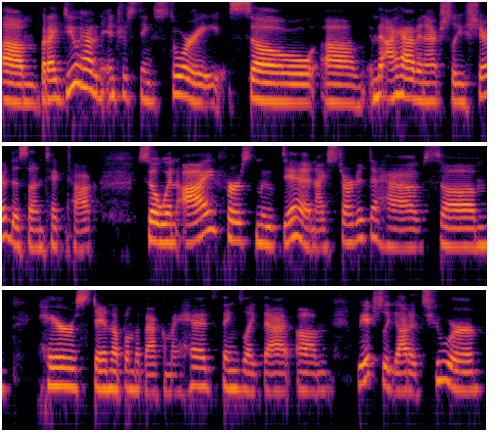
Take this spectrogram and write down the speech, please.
um, but I do have an interesting story. So, um, and I haven't actually shared this on TikTok. So, when I first moved in, I started to have some hairs stand up on the back of my head, things like that. Um, we actually got a tour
